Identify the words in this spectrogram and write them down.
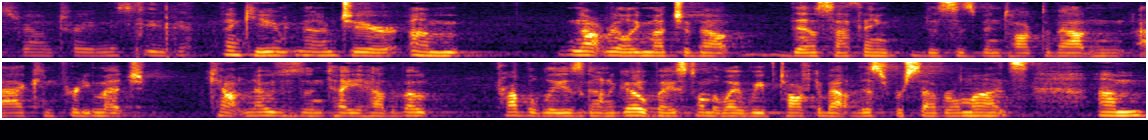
Okay, thank you, Ms. Rountree. Ms. Thank you, Madam Chair. Um, Not really much about this. I think this has been talked about, and I can pretty much count noses and tell you how the vote probably is going to go based on the way we've talked about this for several months. Um,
